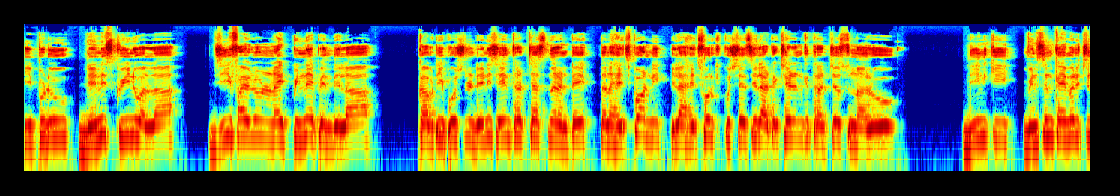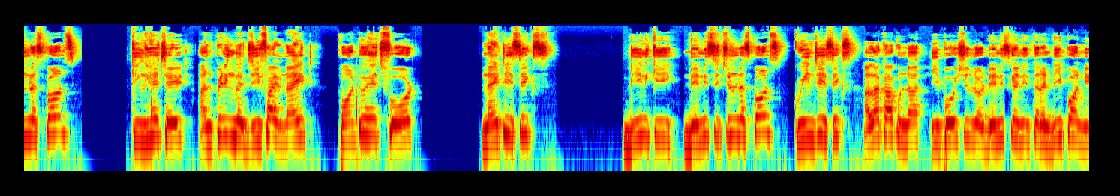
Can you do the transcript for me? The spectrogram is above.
ఇప్పుడు డెన్నిస్ క్వీన్ వల్ల జీ ఫైవ్లో ఉన్న నైట్ పిన్ అయిపోయింది ఇలా. కాబట్టి ఈ పొజిషన్ డెనిస్ ఏం థ్రెట్ చేస్తున్నారంటే తన హెచ్ పాన్ని ఇలా హెచ్ ఫోర్కి పుష్ చేసి ఇలా అటాక్ చేయడానికి థ్రెట్ చేస్తున్నారు. దీనికి విన్సన్ కైమర్ ఇచ్చిన response king H eight unpinning the G five knight pawn to H four knight E six దీనికి డెన్నిస్ ఇచ్చిన రెస్పాన్స్ క్వీన్ జీ సిక్స్ అలా కాకుండా ఈ పొజిషన్లో డెన్నిస్ కానీ తన డీ పాన్ని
